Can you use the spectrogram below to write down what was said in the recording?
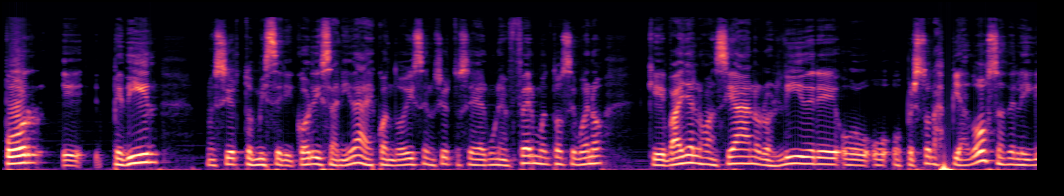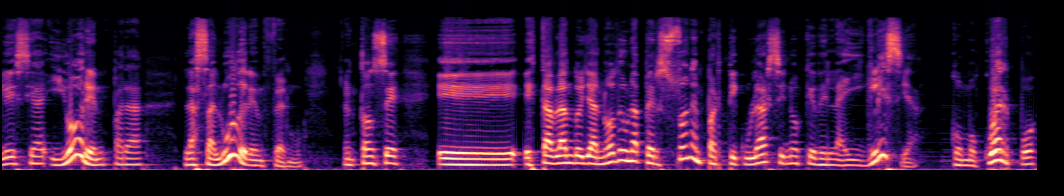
por eh, pedir, ¿no es cierto?, misericordia y sanidad. Es cuando dice, ¿no es cierto?, si hay algún enfermo, entonces, bueno, que vayan los ancianos, los líderes o, personas piadosas de la iglesia y oren para la salud del enfermo. Entonces, está hablando ya no de una persona en particular, sino que de la iglesia como cuerpo,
